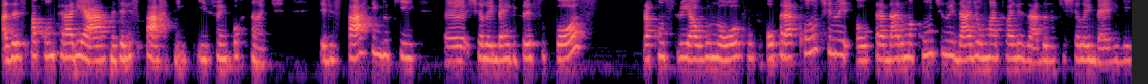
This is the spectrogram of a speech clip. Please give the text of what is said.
às vezes para contrariar, mas eles partem, isso é importante. Eles partem do que uh, Schellenberg pressupôs para construir algo novo ou para ou para dar uma continuidade ou uma atualizada no que Schellenberg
